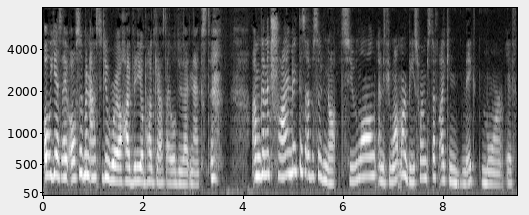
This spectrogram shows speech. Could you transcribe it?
Oh, yes, I've also been asked to do Royal High Video Podcast. I will do that next. I'm gonna try and make this episode not too long, and if you want more Bee Swarm stuff, I can make more if.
